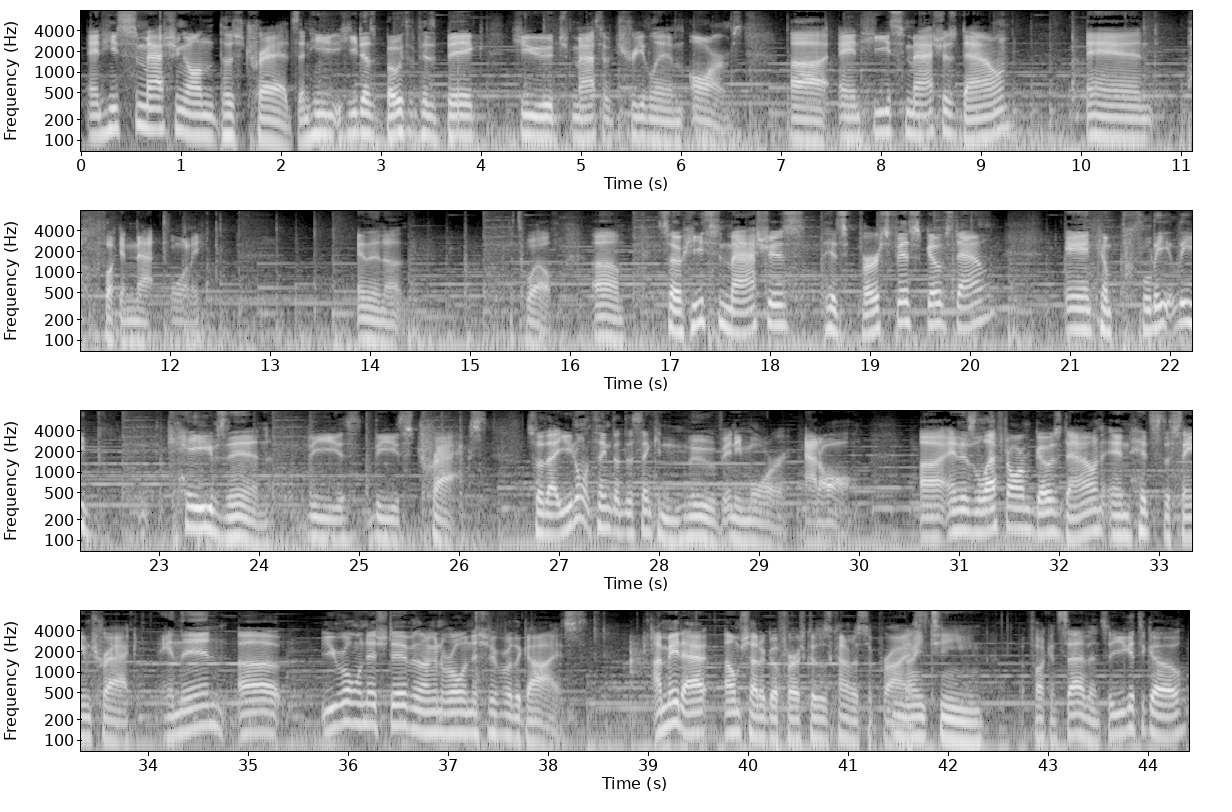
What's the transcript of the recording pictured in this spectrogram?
and he's smashing on those treads, and he he does both of his big, huge, massive tree limb arms, uh, and he smashes down, and oh, fucking nat twenty, and then a, a twelve. Um, so he smashes his first fist goes down, and completely caves in these these tracks so that you don't think that this thing can move anymore at all. Uh, and his left arm goes down and hits the same track. And then uh, you roll initiative, and I'm to roll initiative for the guys. I made at Elm Shadow go first because it was kind of a surprise. 19. A fucking seven. So you get to go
